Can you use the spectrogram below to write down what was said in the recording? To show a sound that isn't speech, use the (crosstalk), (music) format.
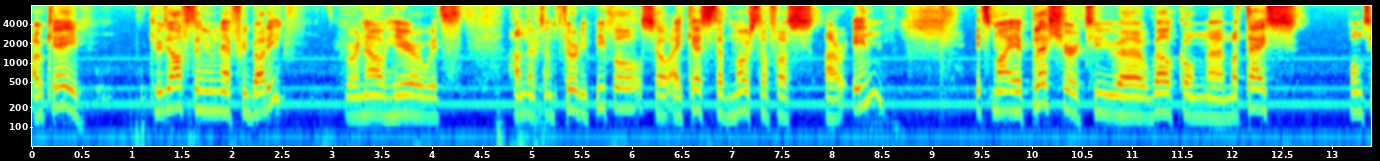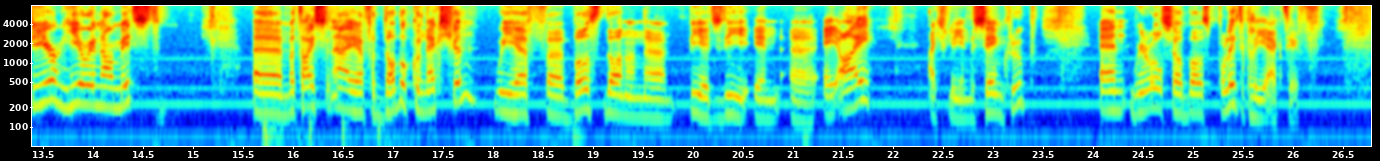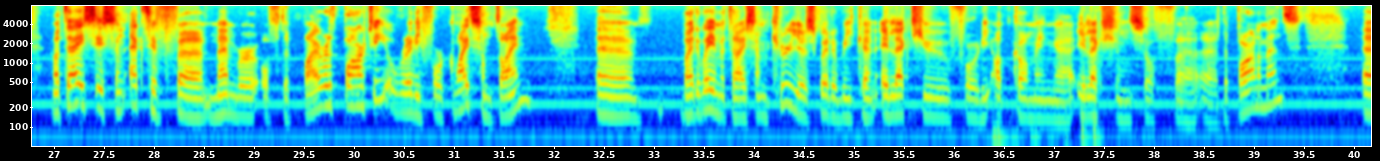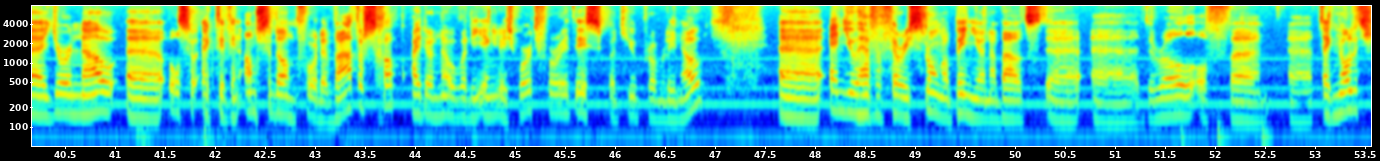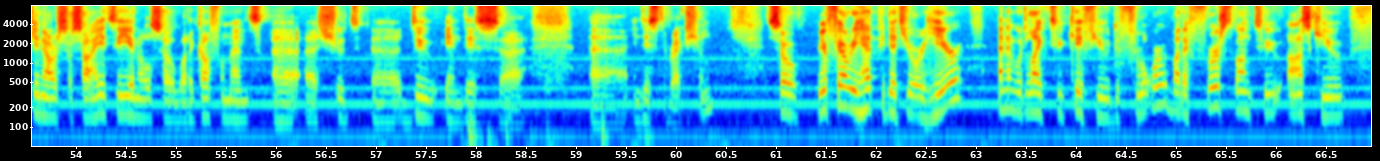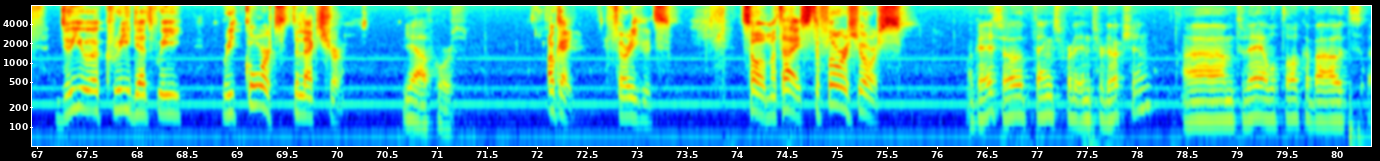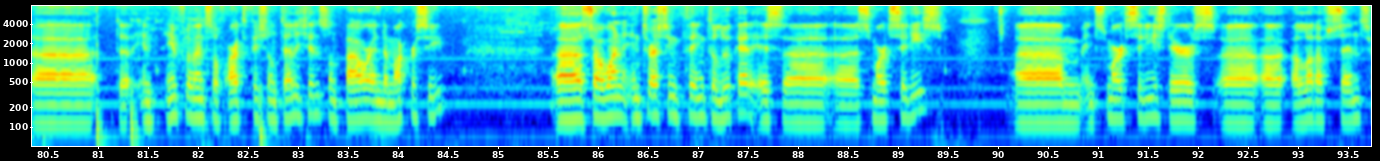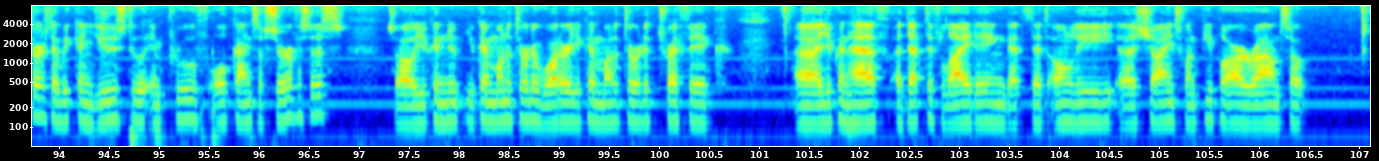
Okay, good afternoon, everybody. We're now here with 130 people, so I guess that most of us are in. It's my pleasure to uh, welcome uh, Matthijs Pontier here in our midst. Uh, Matthijs and I have a double connection. We have uh, both done a uh, PhD in uh, AI, actually in the same group, and we're also both politically active. Matthijs is an active uh, member of the Pirate Party already for quite some time. Uh, by the way, Matthijs, I'm curious whether we can elect you for the upcoming uh, elections of uh, uh, the parliament. Uh, you're now also active in Amsterdam for the Waterschap. I don't know what the English word for it is, but you probably know. And you have a very strong opinion about the, the role of technology in our society and also what a government uh, uh, should do in this in this direction. So we're very happy that you're here and I would like to give you the floor, but I first want to ask you, do you agree that we record the lecture? Yeah, of course. Okay, very good. So Matthijs, the floor is yours. Okay, so thanks for the introduction. Um, today I will talk about uh, the in influence of artificial intelligence on power and democracy. Uh, so one interesting thing to look at is uh, uh smart cities. Um, in smart cities there's uh, a, a, lot of sensors that we can use to improve all kinds of services. So you can you can monitor the water, you can monitor the traffic, uh, you can have adaptive lighting that, that only shines when people are around. So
